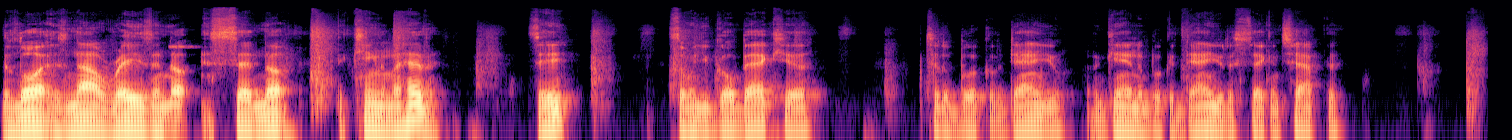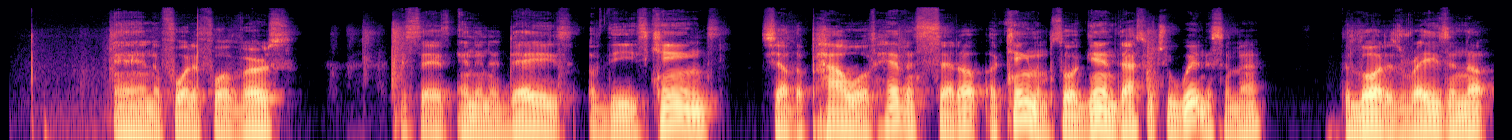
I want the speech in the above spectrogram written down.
The Lord is now raising up and setting up the kingdom of heaven. See? So when you go back here to the book of Daniel, again, the book of Daniel, the second chapter, and the 44th verse, it says, And in the days of these kings shall the power of heaven set up a kingdom. So again, that's what you're witnessing, man. The Lord is raising up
